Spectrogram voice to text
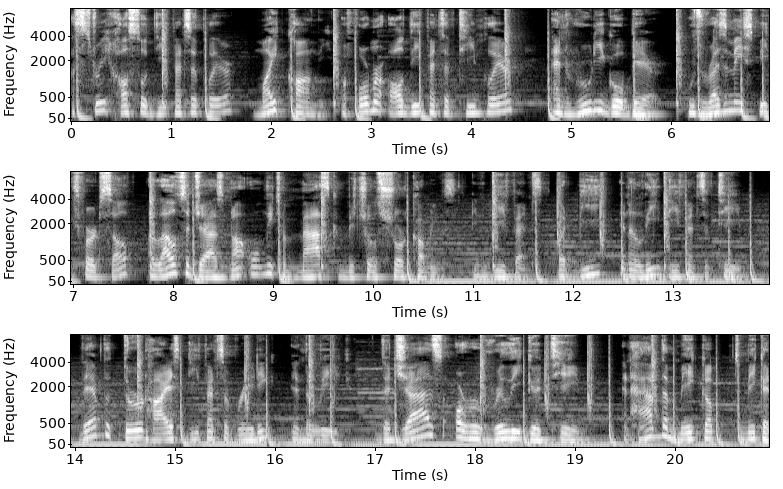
a straight hustle defensive player, Mike Conley, a former all defensive team player, and Rudy Gobert, whose resume speaks for itself, allows the Jazz not only to mask Mitchell's shortcomings in defense, but be an elite defensive team. They have the third highest defensive rating in the league. The Jazz are a really good team, and have the makeup to make a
